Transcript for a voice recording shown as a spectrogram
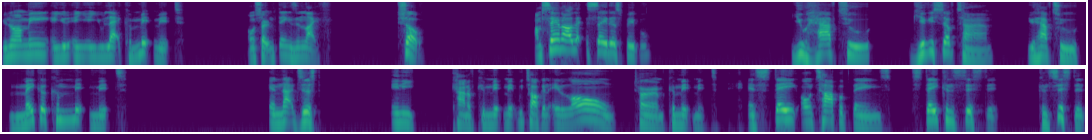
You know what I mean? And you and you lack commitment on certain things in life. So, I'm saying all that to say this, people. You have to give yourself time. You have to make a commitment and not just any kind of commitment. We're talking a long term commitment and stay on top of things, stay consistent, consistent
